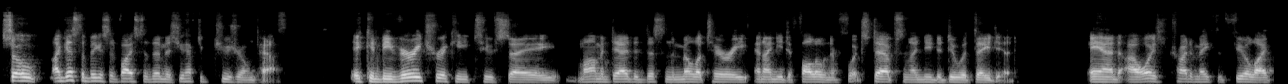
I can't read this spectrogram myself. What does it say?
So I guess the biggest advice to them is you have to choose your own path it can be very tricky to say, mom and dad did this in the military, and I need to follow in their footsteps and I need to do what they did. And I always try to make them feel like,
